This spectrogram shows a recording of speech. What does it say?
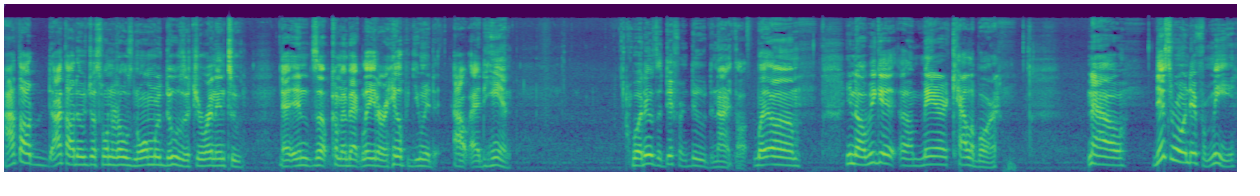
I thought I thought it was just one of those normal dudes that you run into that ends up coming back later and helping you out at the end. But it was a different dude than I thought. But um, you know, we get uh, Mayor Kalabar. Now, this ruined it for me.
